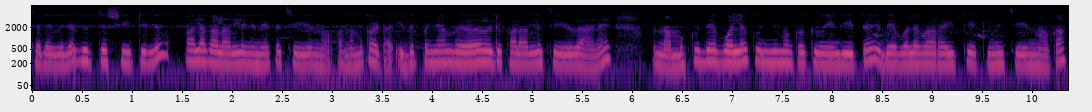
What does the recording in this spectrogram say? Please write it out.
ചിലവിൽ വിത്ത് ഷീറ്റിൽ പല കളറിൽ ഇങ്ങനെയൊക്കെ ചെയ്ത് നോക്കാം. നമുക്ക് കേട്ടോ ഇതിപ്പോൾ ഞാൻ വേറൊരു കളറിൽ ചെയ്തതാണ്. അപ്പം നമുക്ക് ഇതേപോലെ കുഞ്ഞുമക്കൾക്ക് വേണ്ടിയിട്ട് ഇതേപോലെ വെറൈറ്റി ഒക്കെ ഇനി ചെയ്ത് നോക്കാം.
